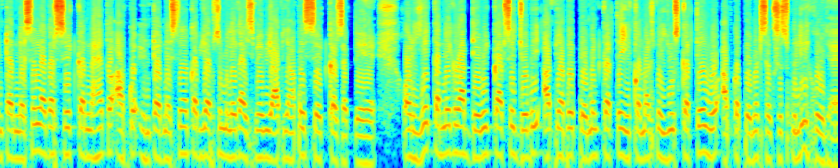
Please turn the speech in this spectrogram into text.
इंटरनेशनल अगर सेट करना है तो आपको इंटरनेशनल का भी ऑप्शन मिलेगा। इसमें भी आप यहाँ पे सेट कर सकते हैं। और ये करने के बाद डेबिट कार्ड से जो भी आप यहाँ पे पेमेंट करते हैं ई कॉमर्स में यूज़ करते हैं, वो आपका पेमेंट सक्सेसफुली हो जाएगा।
